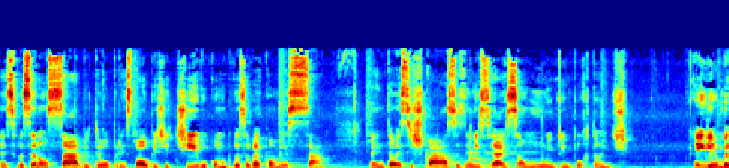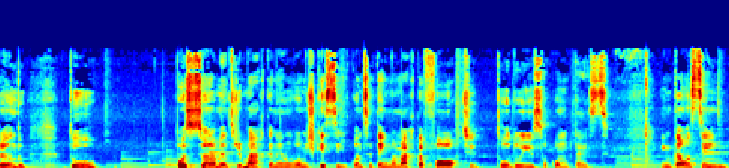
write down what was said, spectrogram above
Né? Se você não sabe o teu principal objetivo, como que você vai começar? Né? Então, esses passos iniciais são muito importantes. E lembrando do posicionamento de marca, né? Não vamos esquecer. Quando você tem uma marca forte, tudo isso acontece. Então, assim,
